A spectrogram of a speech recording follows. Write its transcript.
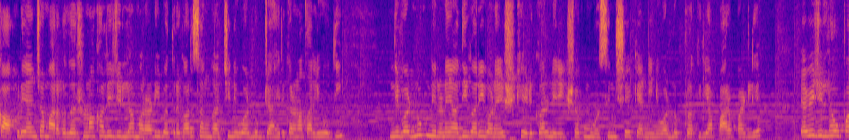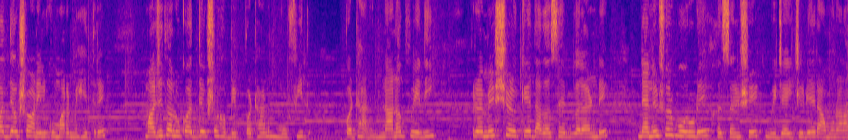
काकडे यांच्या मार्गदर्शनाखाली जिल्हा मराठी पत्रकार संघाची निवडणूक जाहीर करण्यात आली होती. निवडणूक निर्णय अधिकारी गणेश खेडकर निरीक्षक मोहसिन शेख यांनी निवडणूक प्रक्रिया पार पाडली आहे. यावेळी जिल्हा उपाध्यक्ष अनिल कुमार मेहत्रे माजी तालुकाध्यक्ष हबीब पठाण मुफीद पठाण नानक वेदी रमेश शेळके दादासाहेब गलांडे ज्ञानेश्वर बोरुडे हसन शेख विजय चिडे रामूनाना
